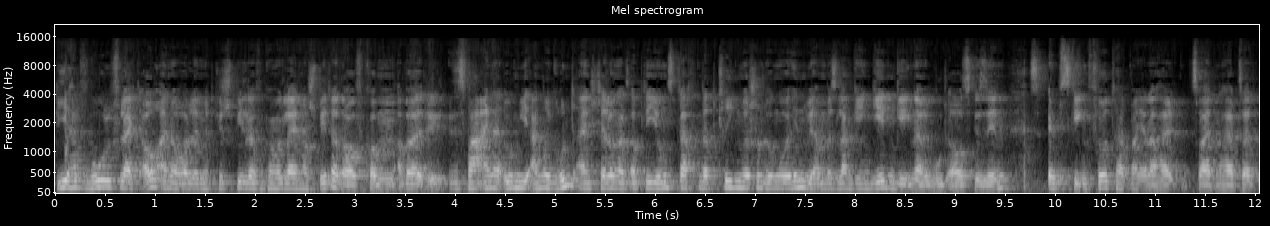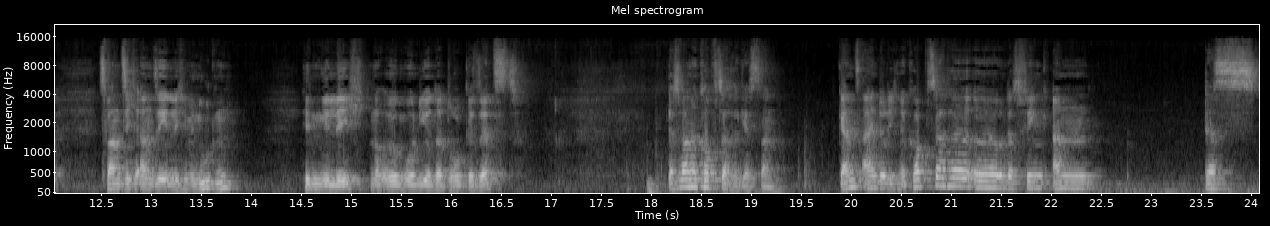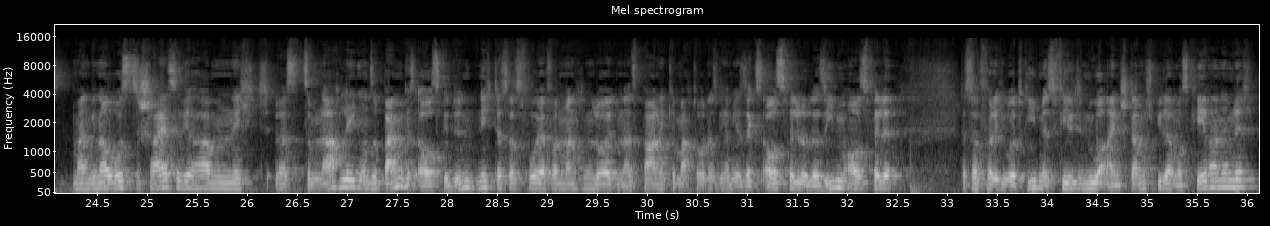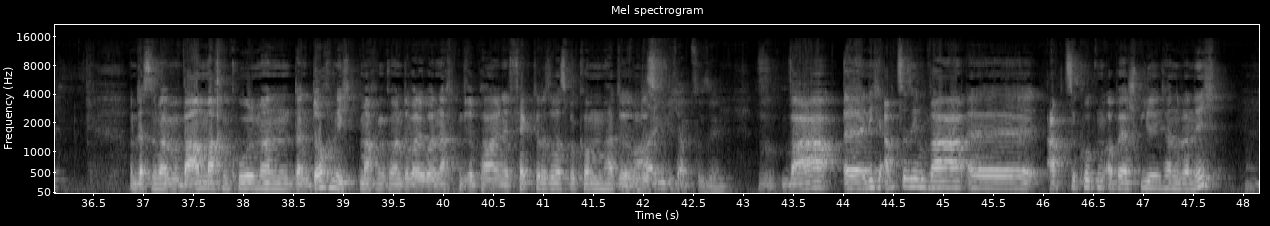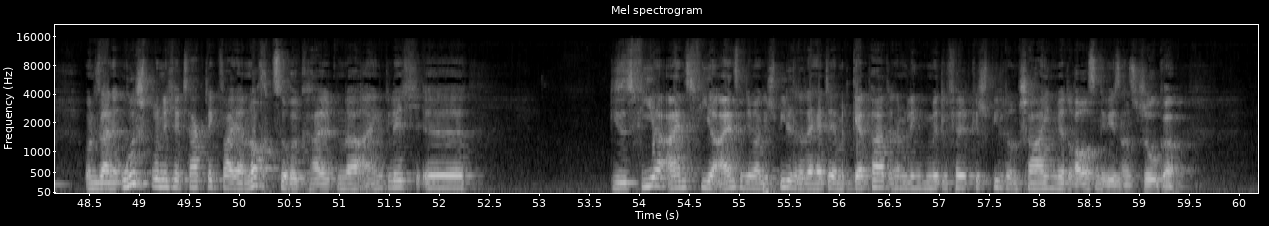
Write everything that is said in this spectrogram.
Die hat wohl vielleicht auch eine Rolle mitgespielt, davon können wir gleich noch später drauf kommen, aber äh, es war eine irgendwie andere Grundeinstellung, als ob die Jungs dachten, das kriegen wir schon irgendwo hin. Wir haben bislang gegen jeden Gegner gut ausgesehen. Selbst gegen Fürth hat man ja in der zweiten Halbzeit 20 ansehnliche Minuten. hingelegt, noch irgendwo nie unter Druck gesetzt. Das war eine Kopfsache gestern. Ganz eindeutig eine Kopfsache äh, und das fing an, dass man genau wusste, scheiße, wir haben nicht was zum Nachlegen, unsere Bank ist ausgedünnt. Nicht das, was vorher von manchen Leuten als Panik gemacht worden ist, wir haben hier sechs Ausfälle oder sieben Ausfälle. Das war völlig übertrieben. Es fehlte nur ein Stammspieler, Mosquera nämlich. Und das beim Warmmachen Kohlmann dann doch nicht machen konnte, weil er über Nacht einen grippalen Effekt oder sowas bekommen hatte. War eigentlich abzusehen. war äh, nicht abzusehen, war äh, abzugucken, ob er spielen kann oder nicht. Und seine ursprüngliche Taktik war ja noch zurückhaltender eigentlich. Äh, dieses 4-1-4-1, mit dem er gespielt hat, da hätte er mit Gebhardt in einem linken Mittelfeld gespielt und Shahin wäre draußen gewesen als Joker.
